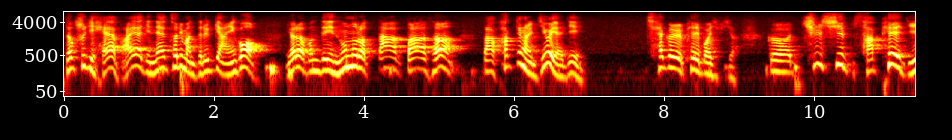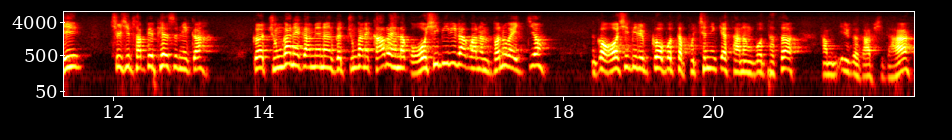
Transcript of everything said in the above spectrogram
덕수지 해 봐야지 내 소리만 들을 게 아니고 여러분들이 눈으로 딱 봐서 딱 확정을 지어야지. 책을 펴 보십시오. 그 74페이지 74페이지 폈습니까? 그 중간에 가면은 그 중간에 가로 해놓고 51이라고 하는 번호가 있죠? 그 51, 그거부터 부처님께서 하는 것부터서 한번 읽어 갑시다.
